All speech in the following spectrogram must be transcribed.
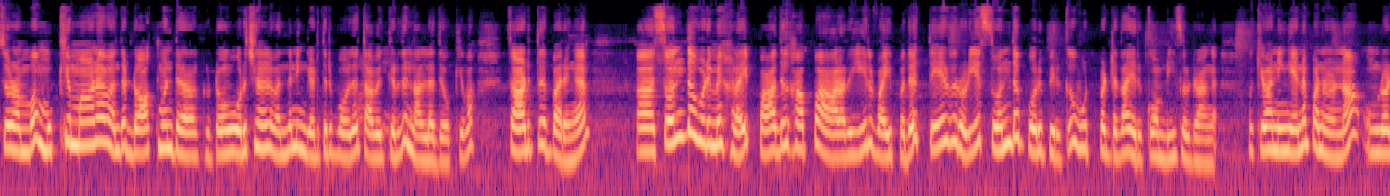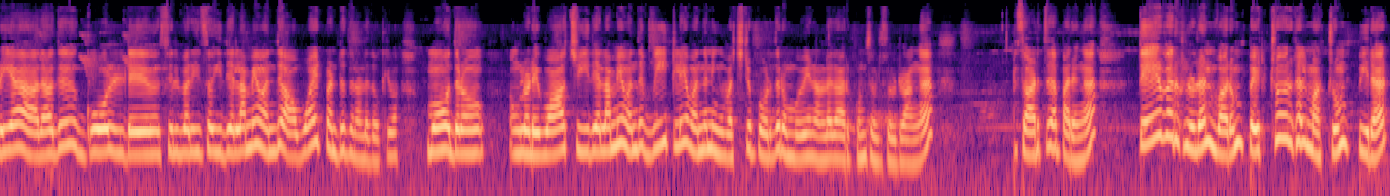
ஸோ ரொம்ப முக்கியமான வந்து டாக்குமெண்ட் இருக்கட்டும் ஒரிஜினல் வந்து நீங்கள் எடுத்துகிட்டு போகிறத தவிர்க்கிறது நல்லது ஓகேவா ஸோ அடுத்து பாருங்கள் சொந்த உடைமைகளை பாதுகாப்பு அறையில் வைப்பது தேர்வருடைய சொந்த பொறுப்பிற்கு உட்பட்டதாக இருக்கும் அப்படின்னு சொல்கிறாங்க ஓகேவா நீங்கள் என்ன பண்ணணும்னா உங்களுடைய அதாவது கோல்டு சில்வரி ஸோ இது எல்லாமே வந்து அவாய்ட் பண்ணுறது நல்லது ஓகேவா மோதிரம் உங்களுடைய வாட்ச் இது எல்லாமே வந்து வீட்டிலே வந்து நீங்கள் வச்சுட்டு போகிறது ரொம்பவே நல்லதாக இருக்கும்னு சொல்லி சொல்கிறாங்க ஸோ அடுத்ததாக பாருங்கள் தேர்வர்களுடன் வரும் பெற்றோர்கள் மற்றும் பிறர்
